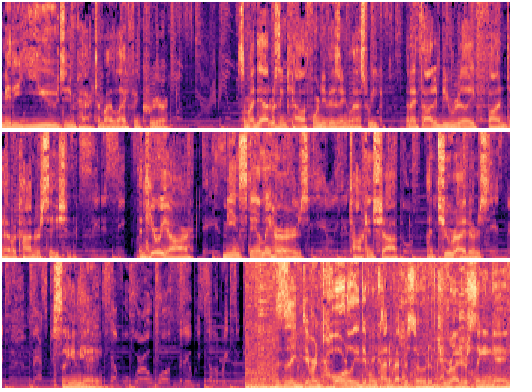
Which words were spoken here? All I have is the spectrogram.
made a huge impact on my life and career. So, my dad was in California visiting last week, and I thought it'd be really fun to have a conversation. And here we are, me and Stanley Herz, talking shop on two writers, slinging yang. This is a different, totally different kind of episode of Two Writers Slinging Yang.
